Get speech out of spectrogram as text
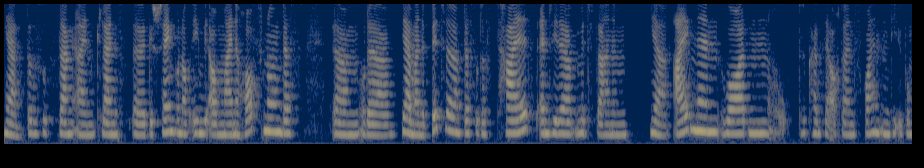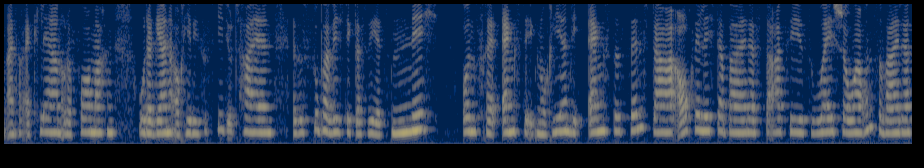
ja, das ist sozusagen ein kleines äh, Geschenk und auch irgendwie auch meine Hoffnung, dass ähm, oder ja, meine Bitte, dass du das teilst, entweder mit deinem ja, eigenen Worten. Du kannst ja auch deinen Freunden die Übung einfach erklären oder vormachen oder gerne auch hier dieses Video teilen. Es ist super wichtig, dass wir jetzt nicht unsere Ängste ignorieren. Die Ängste sind da, auch wir Licht dabei, der Starseeds, Wayshower und so weiter.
